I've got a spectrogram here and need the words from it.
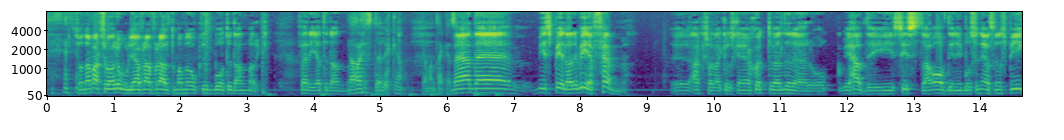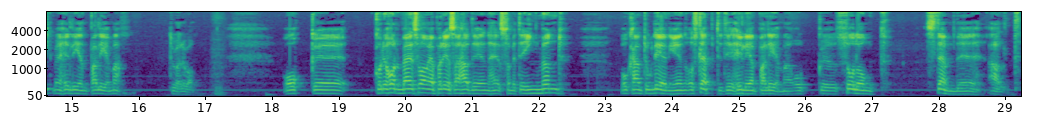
Sådana matcher var roliga framförallt om man åkte båt till Danmark. Färja till Danmark. Ja, just det. Det kan, kan man tänka sig. Men eh, vi spelade V5. Eh, Axvallakuskan, jag skötte väl det där. Och vi hade i sista avdelningen Bosse Näslund Spik med Helen Palema. Tror jag det var. Och eh, Conny Holmberg som var med på resan hade en häst som hette Ingmund. Och han tog ledningen och släppte till Helene Palema. Och eh, så långt stämde allt.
